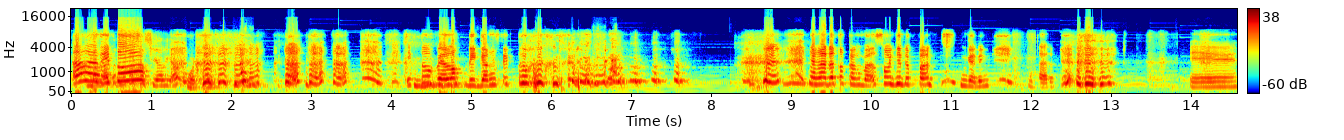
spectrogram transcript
ah, itu itu belok di gang situ. yang ada tukang bakso di depan. Enggak, ding. Bentar. eh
